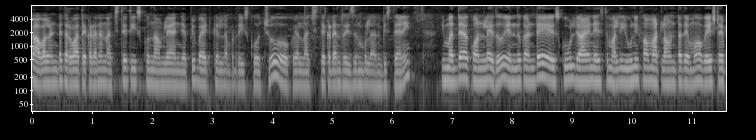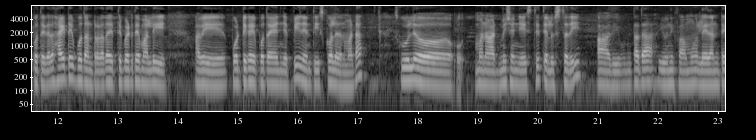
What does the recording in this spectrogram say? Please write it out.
కావాలంటే తర్వాత ఎక్కడైనా నచ్చితే తీసుకుందాంలే అని చెప్పి బయటకు వెళ్ళినప్పుడు తీసుకోవచ్చు. ఒకవేళ నచ్చితే ఎక్కడైనా రీజనబుల్ అనిపిస్తే అని. ఈ మధ్య కొనలేదు. ఎందుకంటే స్కూల్ జాయిన్ చేస్తే మళ్ళీ యూనిఫామ్ అట్లా ఉంటుందేమో వేస్ట్ అయిపోతాయి కదా హైట్ అయిపోతుంటారు కదా ఎత్తి పెడితే మళ్ళీ అవి పొట్టిగా అయిపోతాయి అని చెప్పి నేను తీసుకోలేదనమాట. స్కూల్ మన అడ్మిషన్ చేస్తే తెలుస్తుంది అది ఉంటుందా యూనిఫాము లేదంటే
